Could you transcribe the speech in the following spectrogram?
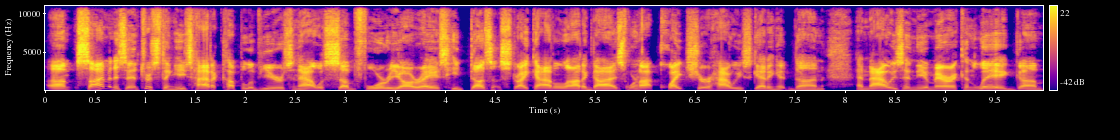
Um, Simon is interesting. He's had a couple of years now with sub four ERAs. He doesn't strike out a lot of guys. We're not quite sure how he's getting it done. And now he's in the American League. Um,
